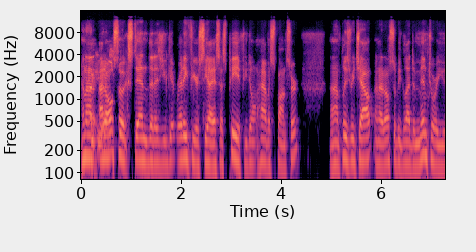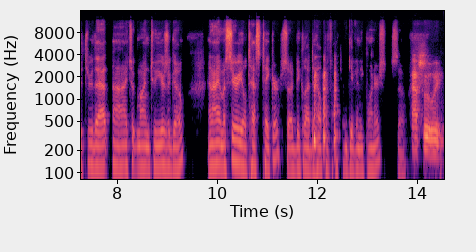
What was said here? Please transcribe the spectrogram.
And I'd, I'd also extend that as you get ready for your CISSP, if you don't have a sponsor, uh, please reach out. And I'd also be glad to mentor you through that. Uh, I took mine two years ago and I am a serial test taker. So I'd be glad to help if I can give any pointers. So absolutely.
